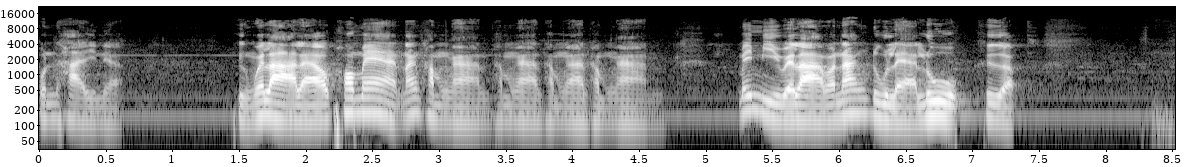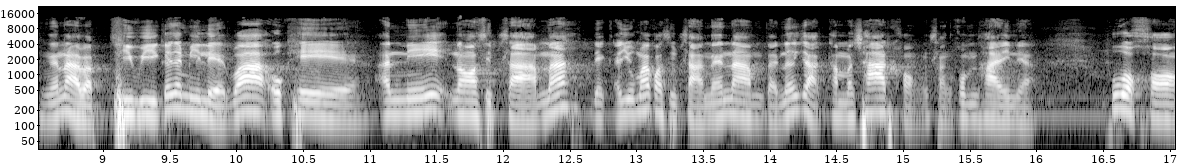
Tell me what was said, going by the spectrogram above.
คนไทยเนี่ยถึงเวลาแล้วพ่อแม่นั่งทำงานทำงานทำงานทำงาน ไม่มีเวลามานั่งดูแลลูกคือแบบงั้นอะแบบทีวีก็จะมีเลทว่าโอเค อันนี้นอ13 นะ เด็กอายุมากกว่า 13 แนะนำแต่เนื่องจากธรรมชาติของสังคมไทยเนี่ยผู้ปกครอง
